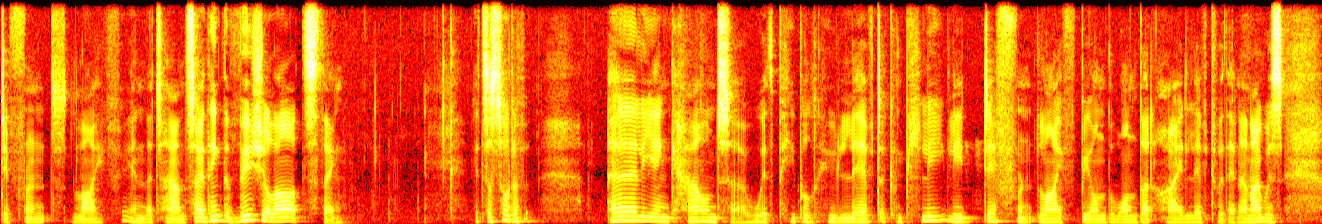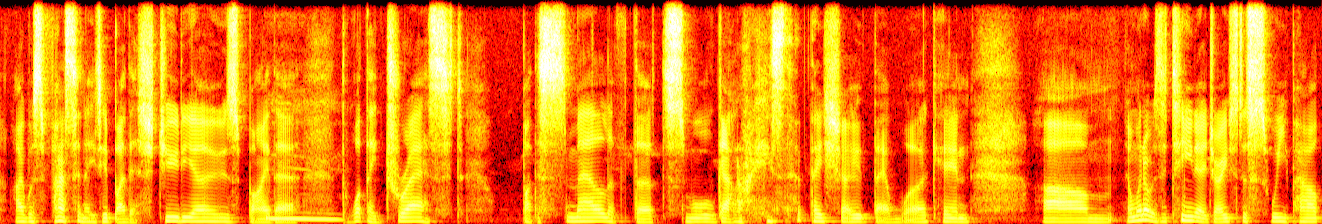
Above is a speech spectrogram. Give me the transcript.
different life in the town. So I think the visual arts thing, it's a sort of early encounter with people who lived a completely different life beyond the one that I lived within. And I was I was fascinated by their studios, by their what they dressed, by the smell of the small galleries that they showed their work in. Um, and when I was a teenager, I used to sweep out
